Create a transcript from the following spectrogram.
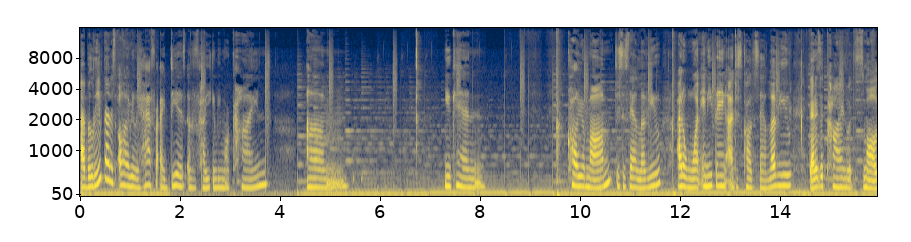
I believe that is all I really have for ideas of how you can be more kind. Um, you can call your mom just to say I love you. I don't want anything. I just call to say I love you. That is a kind but small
